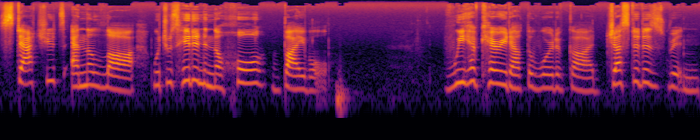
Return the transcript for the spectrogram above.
statutes, and the law which was hidden in the whole Bible. We have carried out the word of God just as it is written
